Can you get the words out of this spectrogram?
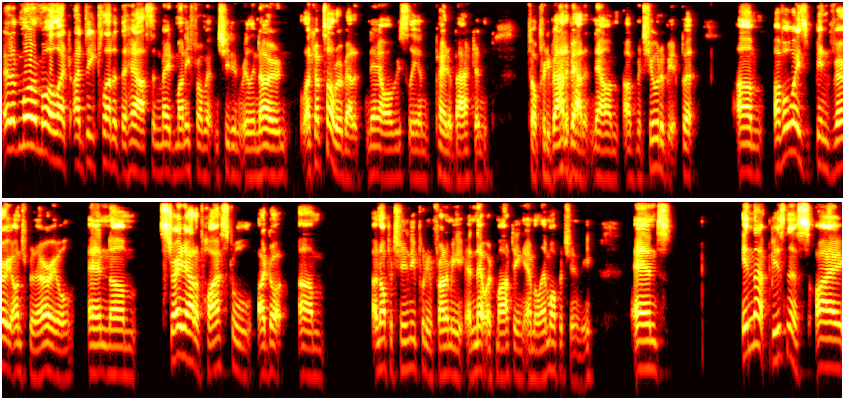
and more and more, like I decluttered the house and made money from it, and she didn't really know. Like I've told her about it now, obviously, and paid her back, and felt pretty bad about it. Now I'm, I've matured a bit, but um, I've always been very entrepreneurial, and um, straight out of high school, I got um, an opportunity put in front of me, a network marketing MLM opportunity, and in that business, I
